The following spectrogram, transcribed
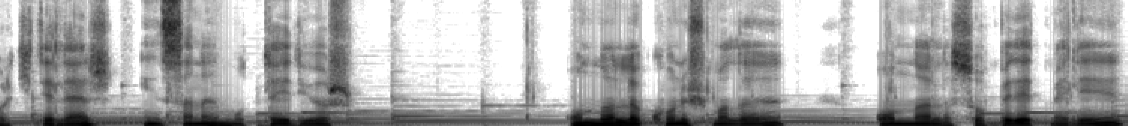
orkideler insanı mutlu ediyor. Onlarla konuşmalı, onlarla sohbet etmeli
